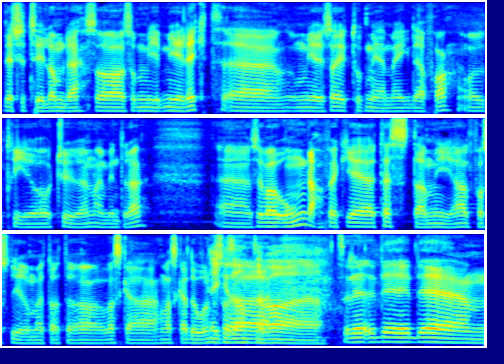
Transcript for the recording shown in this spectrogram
Det er ikke tvil om det. Så, så mye, mye likt. Uh, mye så jeg tok med meg derfra. Jeg var jo 23 når jeg begynte der. Uh, så jeg var jo ung, da. Fikk testa mye. Alt fra styremøter til å vaske, vaske doen. Ikke så, sant? Det var eh, så det, det, det um,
